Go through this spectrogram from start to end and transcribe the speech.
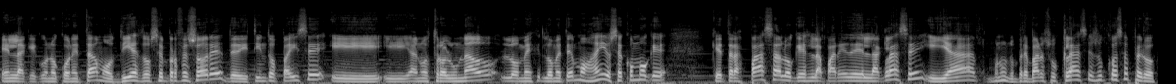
en la que nos conectamos 10, 12 profesores de distintos países y, a nuestro alumnado lo, lo, metemos ahí. O sea, es como que, que traspasa lo que es la pared de la clase y ya, bueno, prepara sus clases, sus cosas, pero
